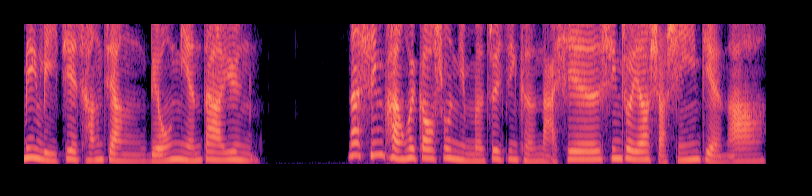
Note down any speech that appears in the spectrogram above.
命理界常讲流年大运，那星盘会告诉你们最近可能哪些星座要小心一点啊，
